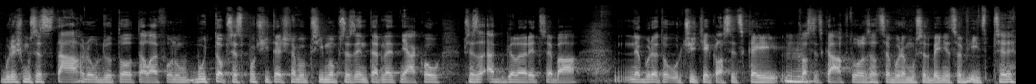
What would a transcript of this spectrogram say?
budeš muset stáhnout do toho telefonu, buď to přes počítač nebo přímo přes internet nějakou, přes App Gallery třeba. Nebude to určitě klasický, mm-hmm. klasická aktualizace, bude muset být něco víc, pře-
